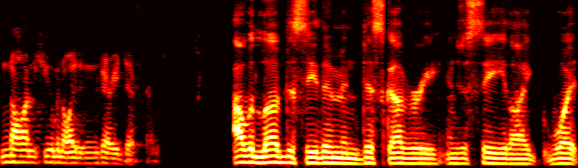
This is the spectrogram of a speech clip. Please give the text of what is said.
non humanoid and very different. I would love to see them in Discovery and just see like what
